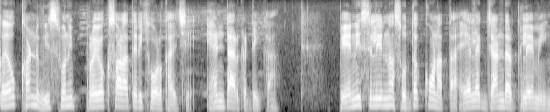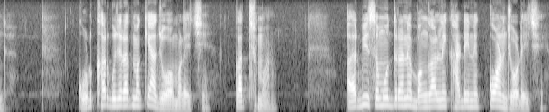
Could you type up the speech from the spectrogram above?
કયો ખંડ વિશ્વની પ્રયોગશાળા તરીકે ઓળખાય છે? એન્ટાર્કટિકા. પેનિસિલિનના શોધક કોણ હતા? એલેક્ઝાન્ડર ફ્લેમિંગ. ઘુડખર ગુજરાતમાં ક્યાં જોવા મળે છે? કચ્છમાં. અરબી સમુદ્ર અને બંગાળની ખાડીને કોણ જોડે છે?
